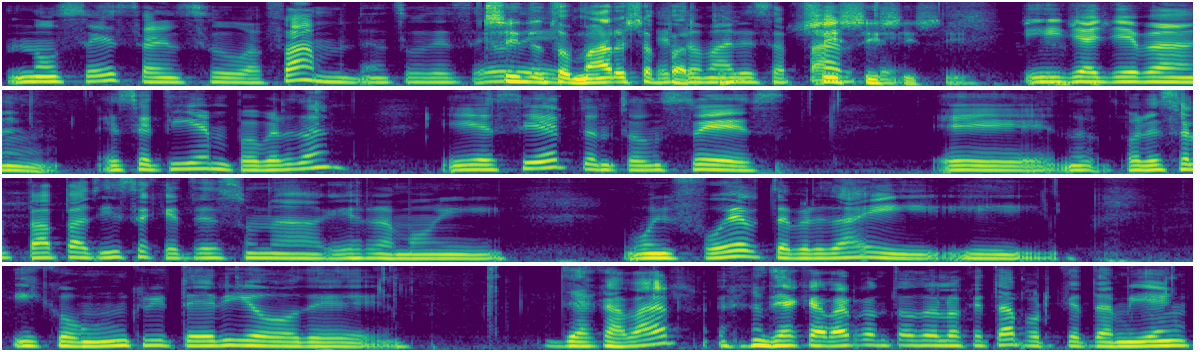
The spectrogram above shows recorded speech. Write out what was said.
no cesa en su afán, en su deseo sí, de, tomar esa parte. Tomar esa parte. Sí, sí, sí, y ya llevan ese tiempo, ¿verdad? Y es cierto, entonces, eh, por eso el Papa dice que esta es una guerra muy, muy fuerte, ¿verdad? Y, y, con un criterio de, de acabar, de acabar con todo lo que está, porque también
